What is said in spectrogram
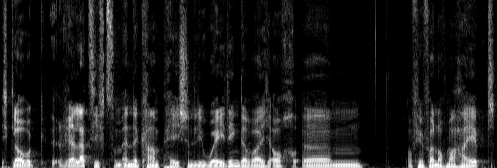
Ich glaube, relativ zum Ende kam Patiently Waiting. Da war ich auch ähm, auf jeden Fall nochmal hyped.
